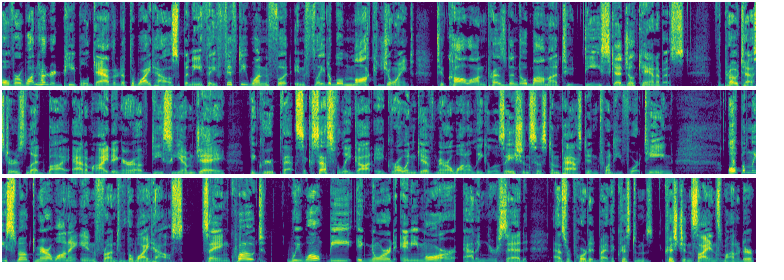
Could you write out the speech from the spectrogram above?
Over 100 people gathered at the White House beneath a 51 foot inflatable mock joint to call on President Obama to deschedule cannabis. The protesters, led by Adam Eidinger of DCMJ, the group that successfully got a grow and give marijuana legalization system passed in 2014, openly smoked marijuana in front of the White House, saying, quote, we won't be ignored anymore, Eidinger said, as reported by the Christian Science Monitor.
